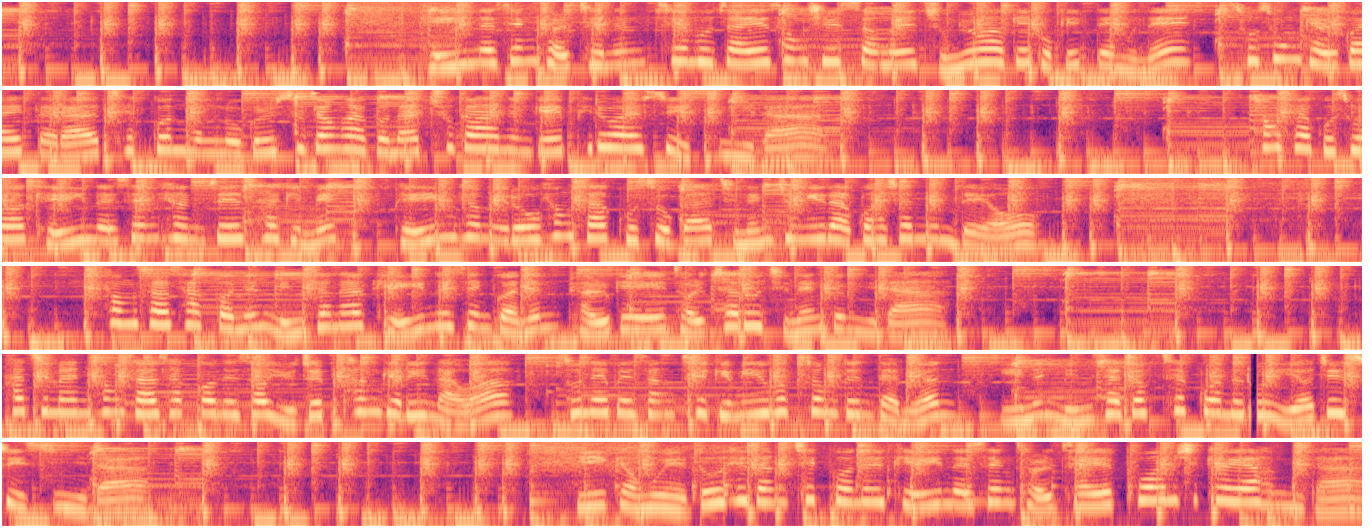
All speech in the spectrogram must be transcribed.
개인회생 절차는 채무자의 성실성을 중요하게 보기 때문에 소송 결과에 따라 채권 목록을 수정하거나 추가하는 게 필요할 수 있습니다. 형사고소와 개인회생 현재 사기 및 배임 혐의로 형사고소가 진행 중이라고 하셨는데요. 형사 사건은 민사나 개인회생과는 별개의 절차로 진행됩니다. 하지만 형사 사건에서 유죄 판결이 나와 손해배상 책임이 확정된다면 이는 민사적 채권으로 이어질 수 있습니다. 이 경우에도 해당 채권을 개인회생 절차에 포함시켜야 합니다.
